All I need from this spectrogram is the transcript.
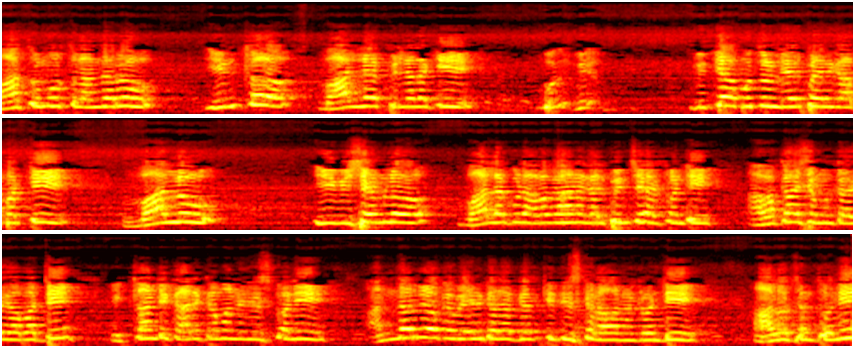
మాతృమూర్తులందరూ ఇంట్లో వాళ్ళే పిల్లలకి విద్యా బుద్ధులు నేర్పేది కాబట్టి వాళ్ళు ఈ విషయంలో వాళ్ళకు కూడా అవగాహన కల్పించేటువంటి అవకాశం ఉంటుంది కాబట్టి ఇట్లాంటి కార్యక్రమాన్ని తీసుకొని అందరినీ ఒక వేదిక దగ్గరికి తీసుకురావాలన్నటువంటి ఆలోచనతోని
